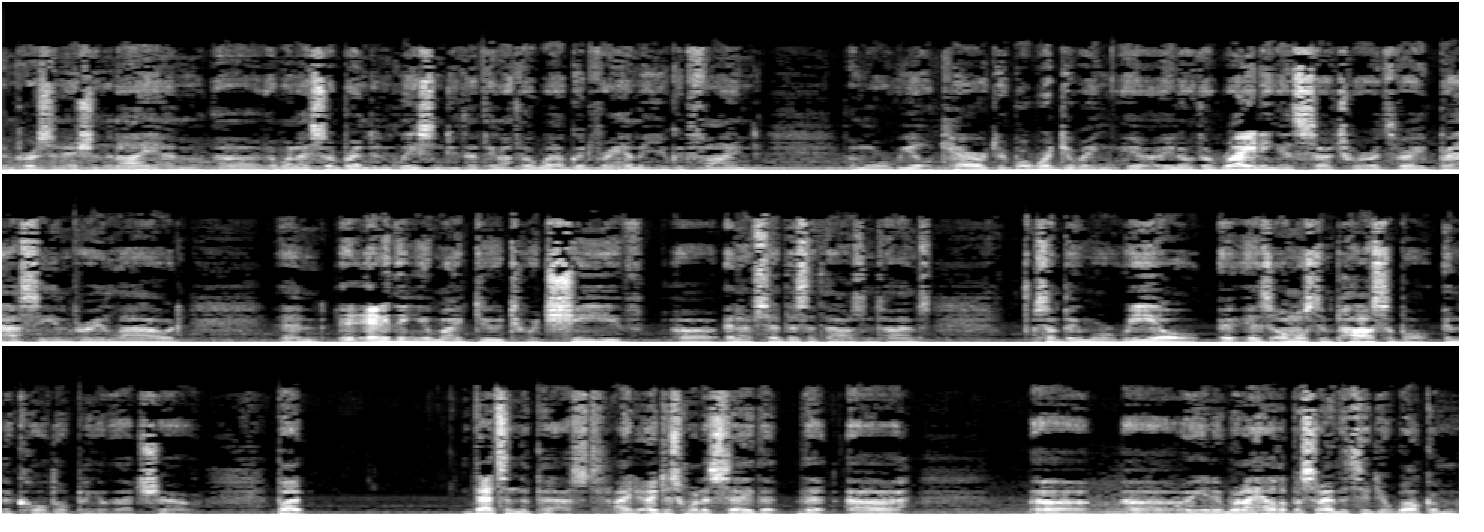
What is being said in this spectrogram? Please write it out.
impersonation than I am. Uh, when I saw Brendan Gleeson do that thing, I thought, wow, good for him. You could find a more real character. What we're doing, you know, the writing is such where it's very brassy and very loud, and anything you might do to achieve, uh, and I've said this a thousand times, something more real is almost impossible in the cold opening of that show. But that's in the past. I, I just want to say that that uh, uh, uh, you know, when I held up a sign that said "You're welcome,"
